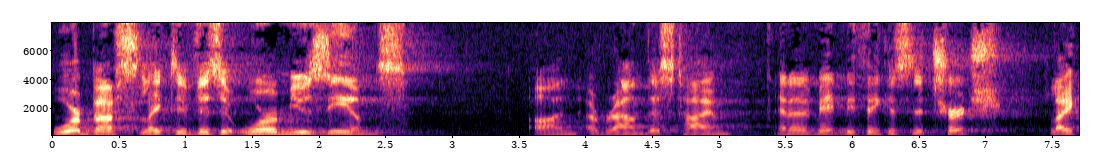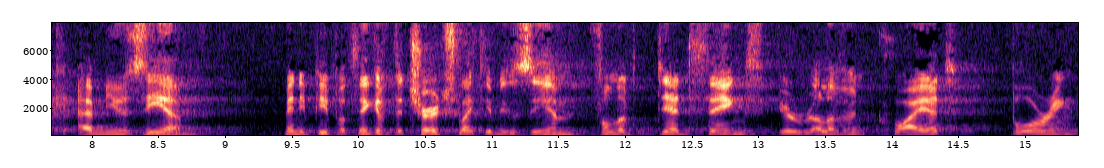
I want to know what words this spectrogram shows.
War buffs like to visit war museums on around this time, and it made me think is the church like a museum? Many people think of the church like a museum full of dead things, irrelevant, quiet, boring.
